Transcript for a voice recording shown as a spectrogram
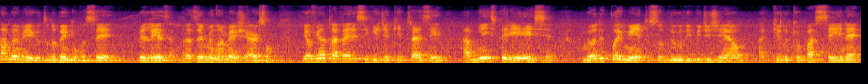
Olá meu amigo, tudo bem com você? Beleza? Prazer, meu nome é Gerson e eu vim através desse vídeo aqui trazer a minha experiência, o meu depoimento sobre o Libdigel, aquilo que eu passei, né?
